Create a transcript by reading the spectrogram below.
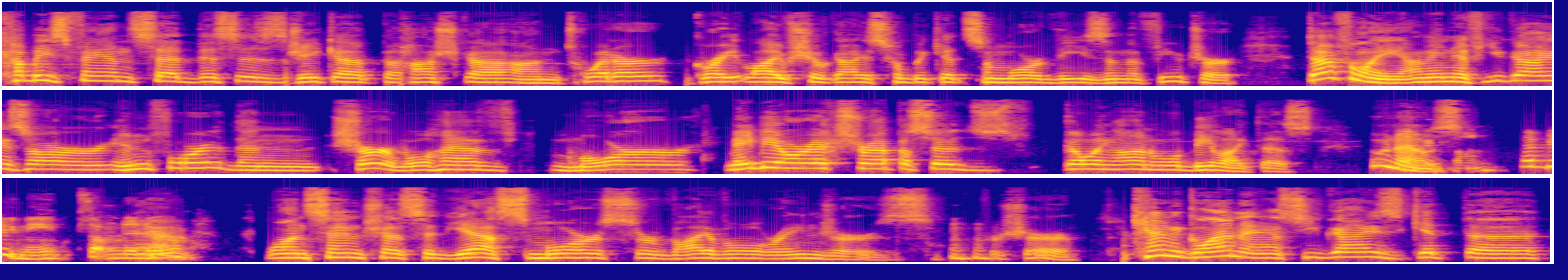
Cubbies fan said, This is Jacob Hashka on Twitter. Great live show, guys. Hope we get some more of these in the future. Definitely. I mean, if you guys are in for it, then sure, we'll have more. Maybe our extra episodes going on will be like this. Who That'd be knows? That'd be neat. Something to Yeah. do. Juan Sanchez said, yes, more survival rangers for sure. Ken Glenn asks, you guys get the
